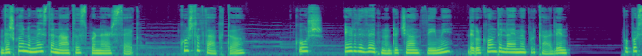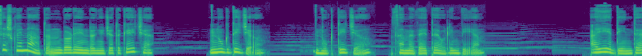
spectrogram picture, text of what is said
dhe shkoi në mes të natës për në Ersekë. Kush të tha këtë? Kush erdhi vetë në dyqan Thimi dhe kërkonte lajme për kalin? Po përse shkoi natën, bëri ndonjë gjë të keqe? Nuk di gjë, nuk di gjë, tha me vete Olimbia. Ai e dinte,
